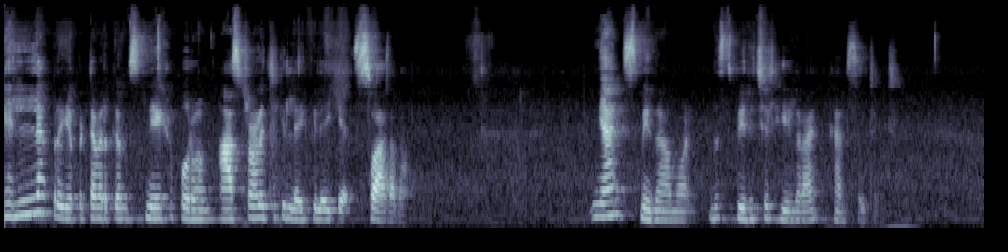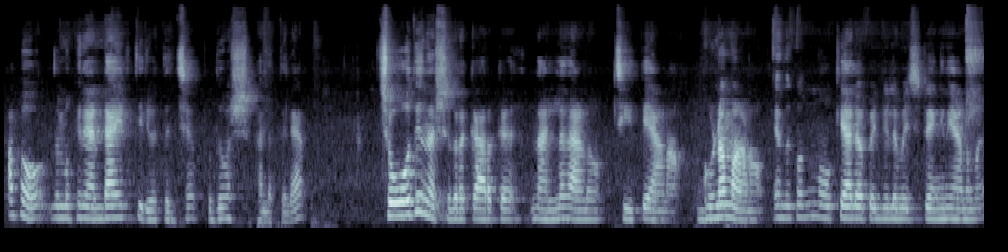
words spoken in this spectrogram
എല്ലാ പ്രിയപ്പെട്ടവർക്കും സ്നേഹപൂർവം ആസ്ട്രോളജിക്കൽ ലൈഫിലേക്ക് സ്വാഗതം. ഞാൻ Smitha Mol the spiritual healer and consultant അപ്പോൾ നമുക്ക് രണ്ടായിരത്തി ഇരുപത്തഞ്ച് പുതുവർഷ ഫലത്തിൽ ചോദ്യ നക്ഷത്രക്കാർക്ക് നല്ലതാണോ ചീത്തയാണോ ഗുണമാണോ എന്നൊക്കെ ഒന്ന് നോക്കിയാലോ പെൻഡിലും വെച്ചിട്ട് എങ്ങനെയാണെന്ന്?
